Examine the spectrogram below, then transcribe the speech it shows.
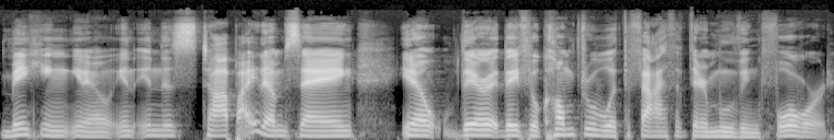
making you know in in this top item saying you know they they feel comfortable with the fact that they're moving forward,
